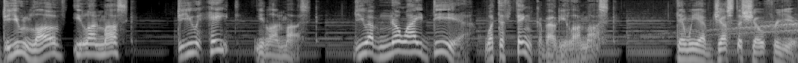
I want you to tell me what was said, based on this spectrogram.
Do you love Elon Musk? Do you hate Elon Musk? Do you have no idea what to think about Elon Musk? Then we have just the show for you.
